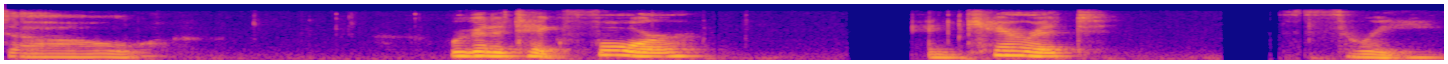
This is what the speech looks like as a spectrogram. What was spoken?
So we're going to take 4 and caret 3.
